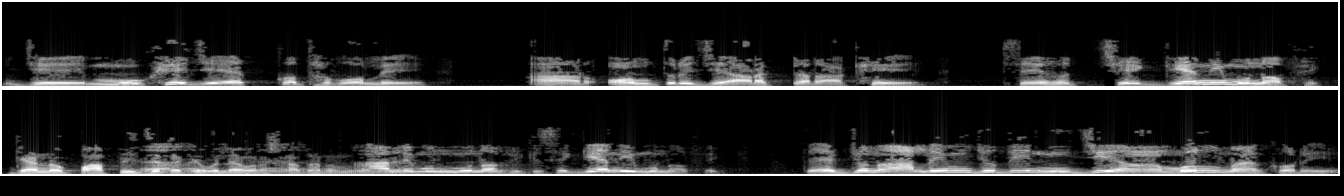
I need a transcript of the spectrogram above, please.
যে মুখে যে এক কথা বলে আর অন্তরে যে আরেকটা রাখে সে হচ্ছে জ্ঞানী মুনাফেক। জ্ঞান পাপি যেটাকে বলে আমরা সাধারণ আলিমুন মুনাফিক সে জ্ঞানী মুনাফিক। তো একজন আলেম যদি নিজে আমল না করে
